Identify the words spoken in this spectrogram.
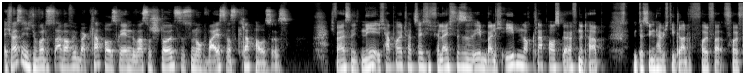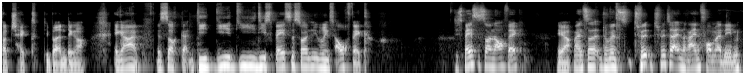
Ich weiß nicht, du wolltest einfach über Clubhouse reden. Du warst so stolz, dass du noch weißt, was Clubhouse ist. Ich weiß nicht. Nee, ich habe heute tatsächlich, vielleicht ist es eben, weil ich eben noch Clubhouse geöffnet habe. Und deswegen habe ich die gerade voll, ver, voll vercheckt, die beiden Dinger. Egal. Es ist auch, die, die, die, die Spaces sollten übrigens auch weg. Die Spaces sollen auch weg. Ja. Meinst du, du willst Twi Twitter in Reinform erleben?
